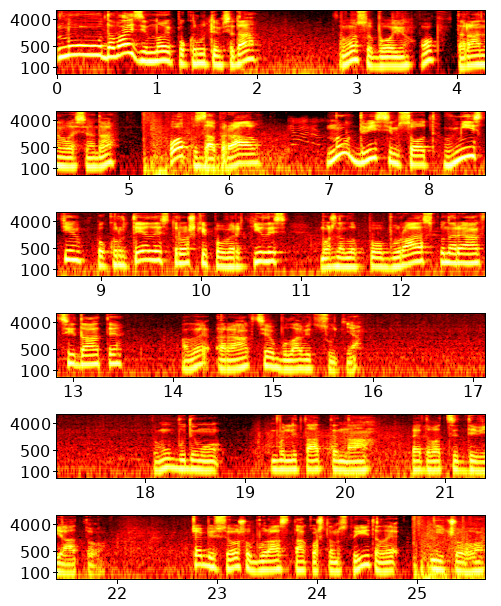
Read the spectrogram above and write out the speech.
Ну, давай зі мною покрутимося, да? Само собою. Оп, таранилося, да? Оп, забрав. Ну, 2700. В місті покрутились, трошки повертілись. Можна було по буразку на реакції дати. Але реакція була відсутня. Тому будемо вилітати на Т-29. Хоча більш всього, що Бурас також там стоїть, але нічого.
